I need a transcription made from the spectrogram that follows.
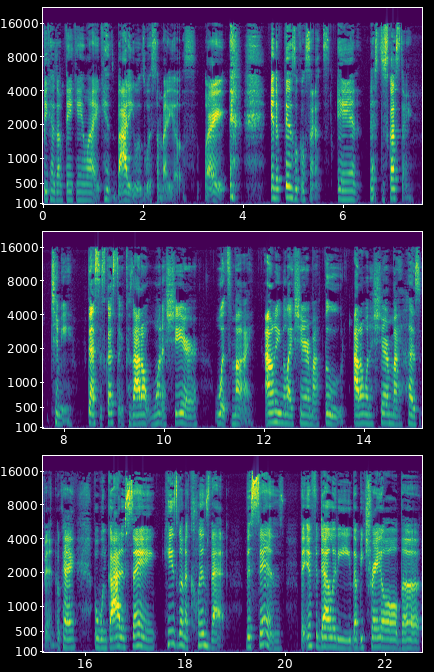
because I'm thinking like his body was with somebody else, right? In a physical sense. And that's disgusting to me. That's disgusting because I don't want to share what's mine. I don't even like sharing my food. I don't want to share my husband, okay? But when God is saying He's going to cleanse that, the sins, the infidelity, the betrayal, the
